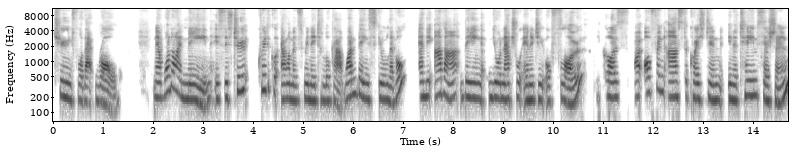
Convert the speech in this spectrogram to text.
tuned for that role now what i mean is there's two critical elements we need to look at one being skill level and the other being your natural energy or flow because i often ask the question in a team session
